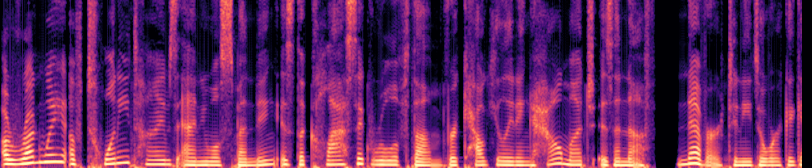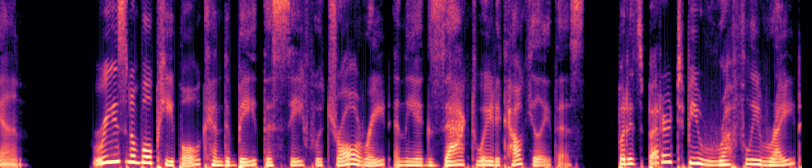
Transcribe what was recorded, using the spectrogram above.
A runway of 20 times annual spending is the classic rule of thumb for calculating how much is enough never to need to work again. Reasonable people can debate the safe withdrawal rate and the exact way to calculate this, but it's better to be roughly right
